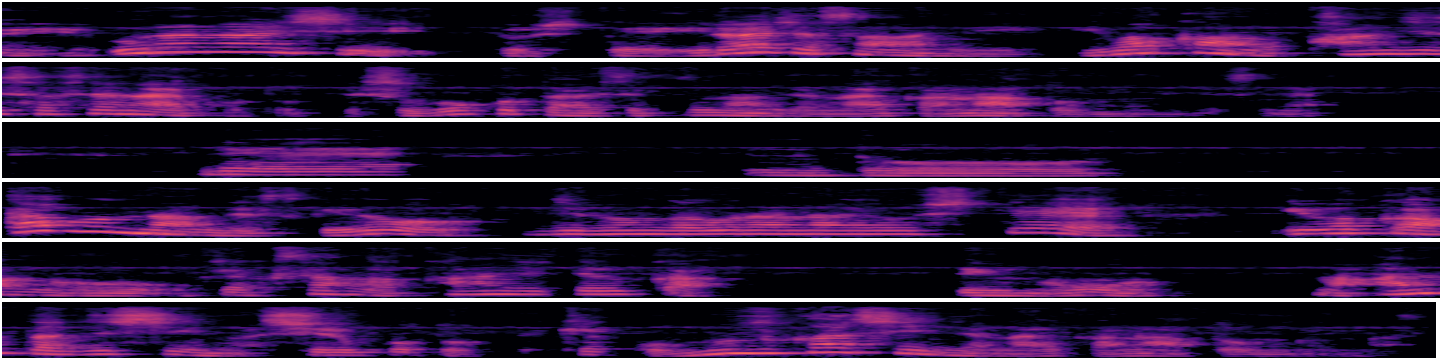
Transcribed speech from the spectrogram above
えー占い師として依頼者さんに違和感を感じさせないことってすごく大切なんじゃないかなと思うんですね。で、うんと、多分なんですけど、自分が占いをして違和感をお客さんが感じてるかっていうのを、まあ、あなた自身が知ることって結構難しいんじゃないかなと思います。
